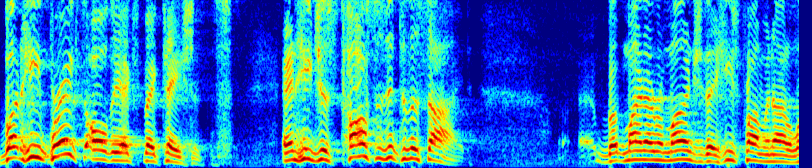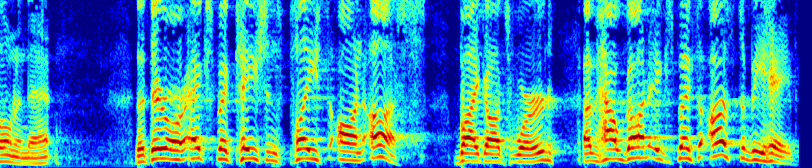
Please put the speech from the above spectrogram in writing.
but he breaks all the expectations and he just tosses it to the side. But might I remind you that he's probably not alone in that? That there are expectations placed on us by God's word of how God expects us to behave,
